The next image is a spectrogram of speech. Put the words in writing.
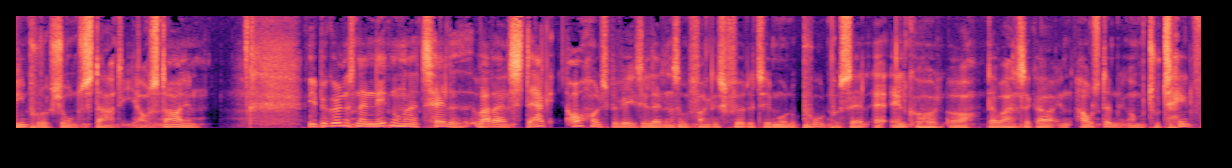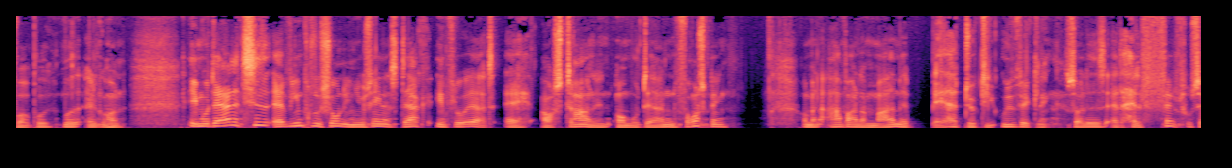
vinproduktionsstart i Australien. I begyndelsen af 1900-tallet var der en stærk afholdsbevægelse i landet, som faktisk førte til monopol på salg af alkohol, og der var sågar en afstemning om totalforbud mod alkohol. I moderne tid er vinproduktion i New Zealand stærkt influeret af Australien og moderne forskning, og man arbejder meget med bæredygtig udvikling, således at 90%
